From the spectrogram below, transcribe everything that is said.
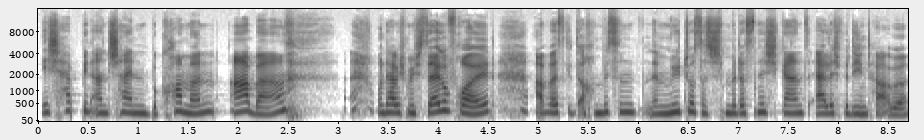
ich habe ihn anscheinend bekommen, aber und da habe ich mich sehr gefreut. Aber es gibt auch ein bisschen einen Mythos, dass ich mir das nicht ganz ehrlich verdient habe.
